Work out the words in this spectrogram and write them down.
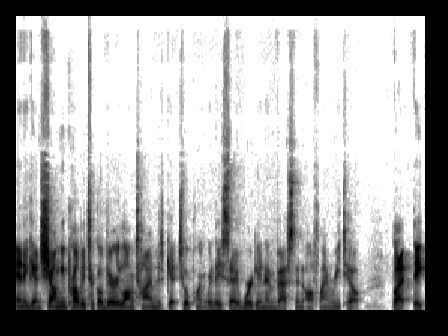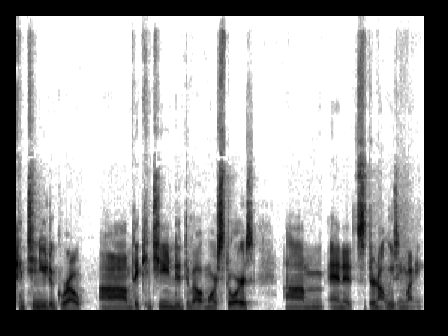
and again, Xiaomi probably took a very long time to get to a point where they said we're going to invest in offline retail, but they continue to grow. Um, they continue to develop more stores, um, and it's they're not losing money,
